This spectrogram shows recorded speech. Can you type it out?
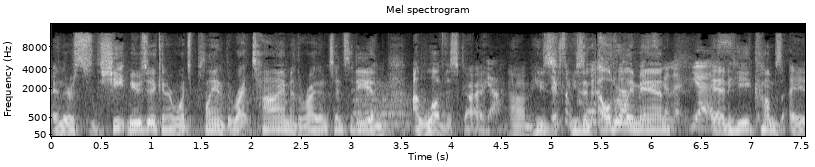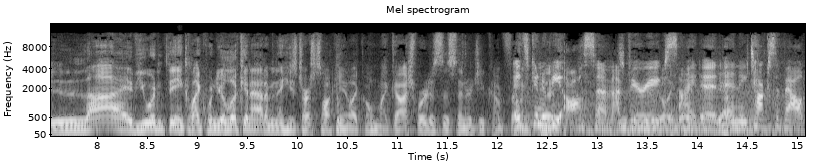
and there's sheet music and everyone's playing at the right time and the right intensity. And I love this guy. Yeah. Um, he's he's an elderly man gonna- yes. and he comes alive. You wouldn't think like when you're looking at him and then he starts talking, you're like, oh my gosh, where does this energy come from? It's going to be awesome. I'm very really excited. Yep. And he talks about,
